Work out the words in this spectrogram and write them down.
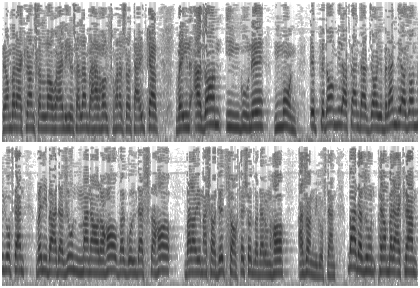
پیامبر اکرم صلی الله علیه و سلم به هر حال سخنش را تایید کرد و این اذان این گونه مند ابتدا می‌رفتن در جای بلندی اذان می‌گفتند ولی بعد از اون مناره ها و گلدسته ها برای مساجد ساخته شد و در اونها اذان می‌گفتند. بعد از اون پیامبر اکرم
